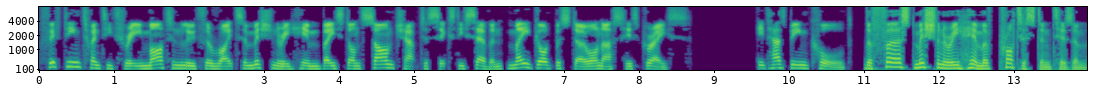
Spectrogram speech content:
1523 Martin Luther writes a missionary hymn based on Psalm chapter 67, May God bestow on us his grace. It has been called the first missionary hymn of Protestantism.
